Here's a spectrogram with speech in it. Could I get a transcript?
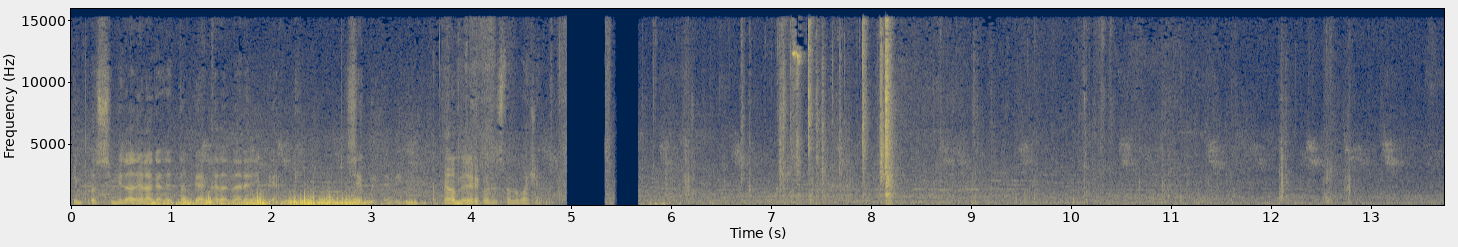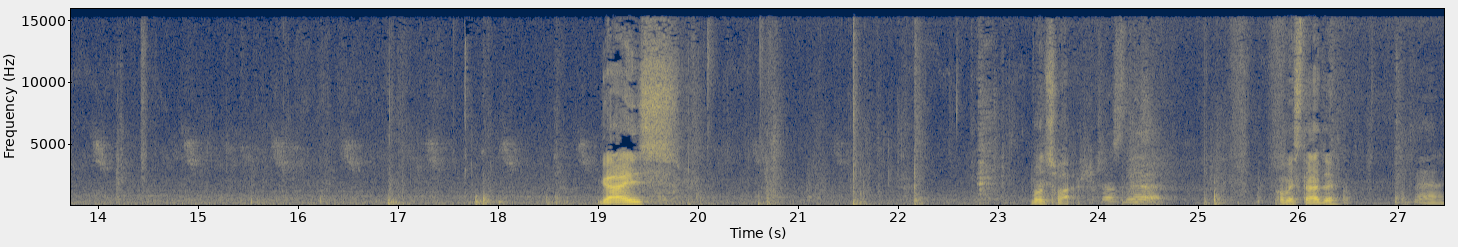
in prossimità della casetta bianca, ad andare dai bianchi. Seguitemi, andiamo a vedere cosa stanno facendo. Guys, bonsoir. Come state? Bene?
